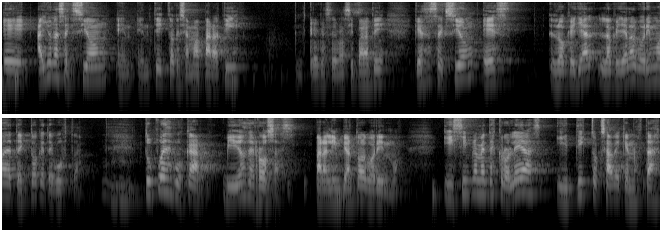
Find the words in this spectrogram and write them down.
Eh, hay una sección en, en TikTok que se llama Para ti, creo que se llama así Para ti, que esa sección es lo que ya, lo que ya el algoritmo detectó que te gusta. Tú puedes buscar videos de rosas para limpiar tu algoritmo y simplemente scrolleas y TikTok sabe que no, estás,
